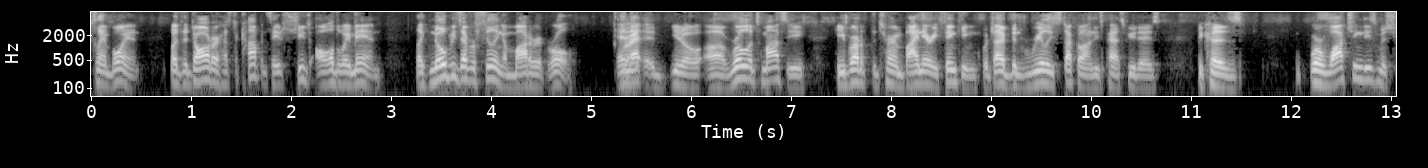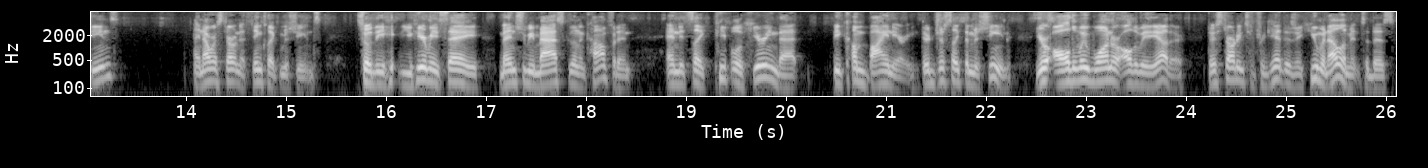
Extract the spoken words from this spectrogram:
flamboyant. But the daughter has to compensate. So she's all the way man. Like nobody's ever feeling a moderate role. And right. that, you know, uh, Rollo Tomassi, he brought up the term binary thinking, which I've been really stuck on these past few days because we're watching these machines and now we're starting to think like machines. So the, you hear me say men should be masculine and confident. And it's like people hearing that become binary. They're just like the machine. You're all the way one or all the way the other. They're starting to forget there's a human element to this,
